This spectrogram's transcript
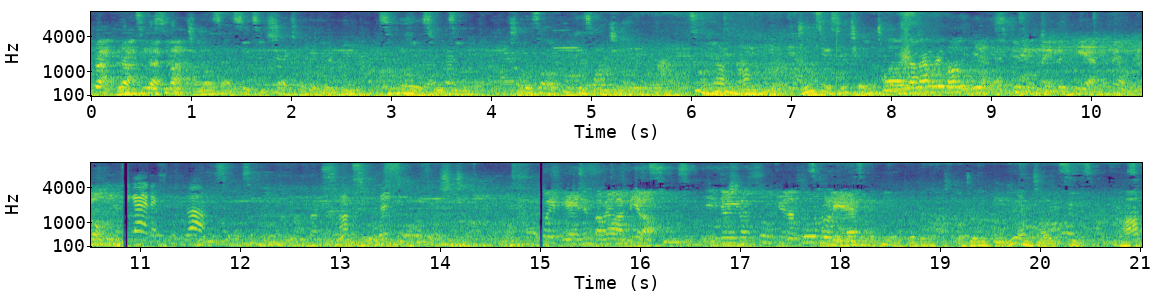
转转转转。只要在自己擅长的领域精益求精，创造顾客价值，就一定可以逐渐形成呃，让来回走几遍，确定每个点都没有遗漏。膝盖的形状。这一点已经扫描完毕了，进行一个数据的多处理。变革的大潮中认准自己。好，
